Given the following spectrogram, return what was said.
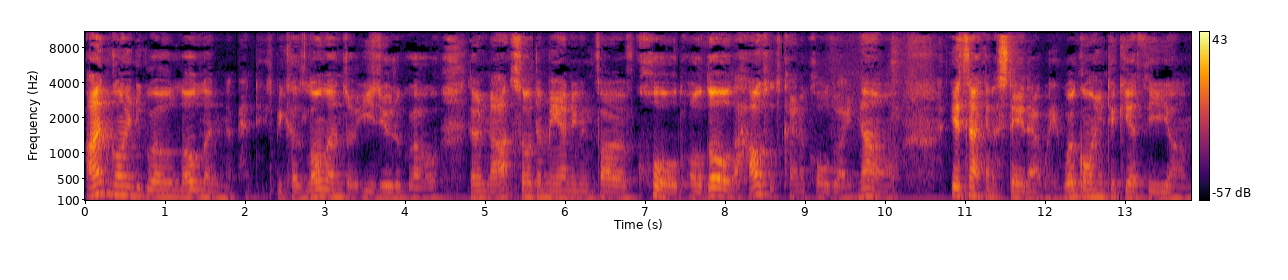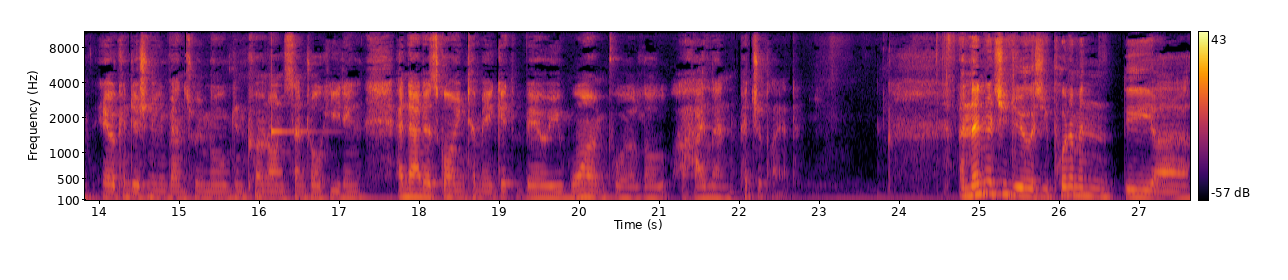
I'm going to grow lowland Nepenthes because lowlands are easier to grow. They're not so demanding and far of cold, although the house is kind of cold right now. It's not going to stay that way. We're going to get the um, air conditioning vents removed and turn on central heating, and that is going to make it very warm for a low, a highland pitcher plant. And then what you do is you put them in the uh,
